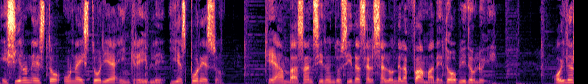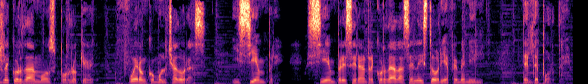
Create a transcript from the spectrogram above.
Hicieron esto una historia increíble y es por eso que ambas han sido inducidas al Salón de la Fama de WWE. Hoy les recordamos por lo que fueron como luchadoras y siempre, siempre serán recordadas en la historia femenil del deporte.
